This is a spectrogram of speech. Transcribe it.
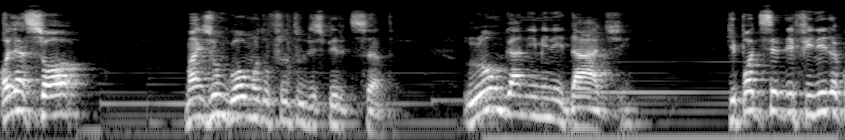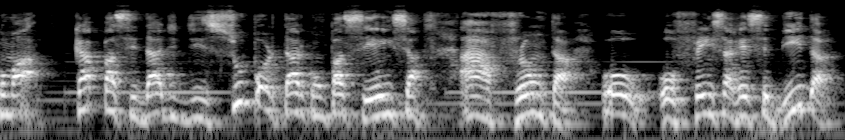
Olha só mais um gomo do fruto do Espírito Santo. Longanimidade, que pode ser definida como a capacidade de suportar com paciência a afronta ou ofensa recebida.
